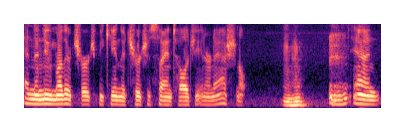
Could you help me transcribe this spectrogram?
and the new mother church became the Church of Scientology International. Mm-hmm. and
